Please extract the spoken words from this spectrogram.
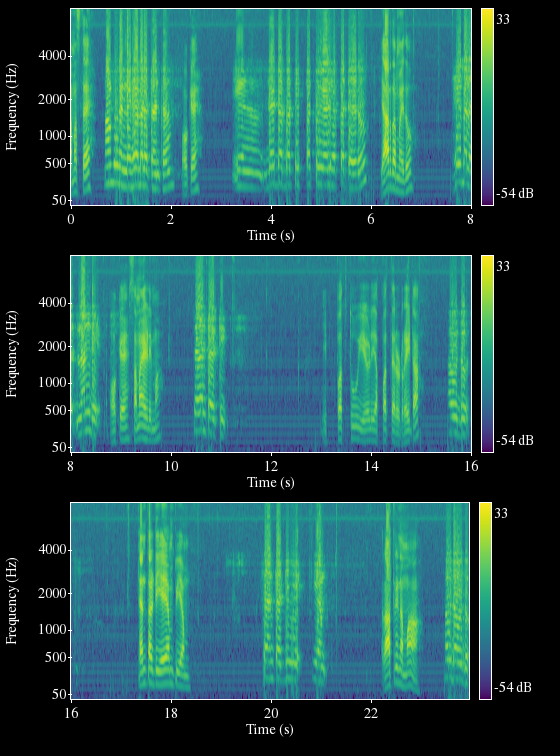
ನಮಸ್ತೆ. ಮಂಗಳೂರಿಂದ ಹೇಮಲತಾ ಅಂತ. ಓಕೆ ಡೇಟ್ ಆಫ್ ಬರ್ತ್ ಇಪ್ಪತ್ತು ಏಳು ಎಪ್ಪತ್ತೆರಡು. ಯಾರ್ದಮ್ಮ ಇದು? ಹೇಮಲತ್ ನಂದಿ. ಓಕೆ ಸಮಯ ಹೇಳಿಮ್ಮ ಸೆವೆನ್ ತರ್ಟಿ ಇಪ್ಪತ್ತು ಏಳು ಎಪ್ಪತ್ತೆರಡು ರೈಟಾ? ಹೌದು. Ten thirty A M P M seven thirty M ರಾತ್ರಿನಮ್ಮ? ಹೌದೌದು.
